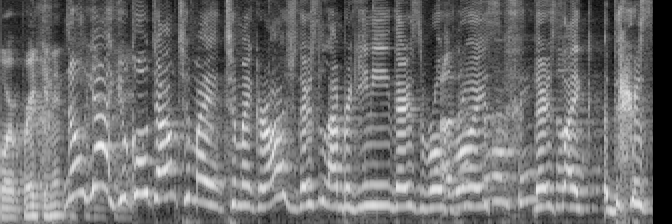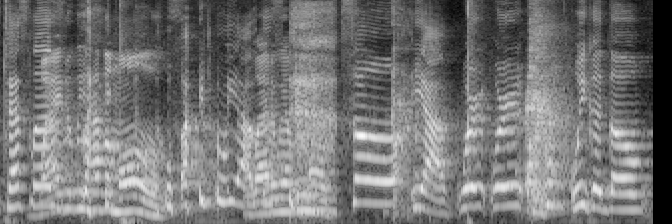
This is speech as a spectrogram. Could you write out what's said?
or breaking into. No, yeah, you go down to my to my garage. There's a Lamborghini. There's Rolls Oh, Royce. saying, There's so- like there's Teslas. Why do we have a like- mold? Why do we have? Why this? do we have a mold? So yeah, we're we're we good though.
